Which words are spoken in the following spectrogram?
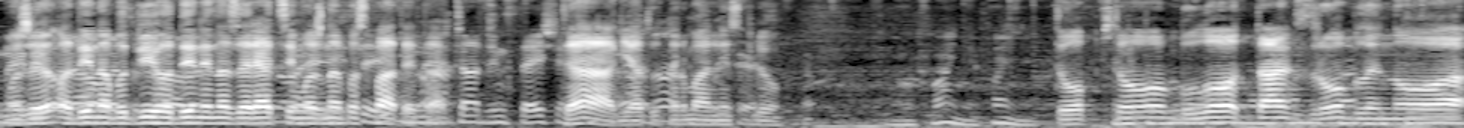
Може, один або дві години на зарядці можна поспати, a так? Так, я тут нормально сплю. Ну. Тобто було так зроблено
